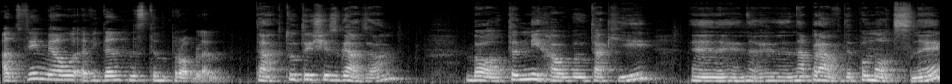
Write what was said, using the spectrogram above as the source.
a dwie miały ewidentny z tym problem. Tak, tutaj się zgadzam, bo ten Michał był taki e, naprawdę pomocny,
